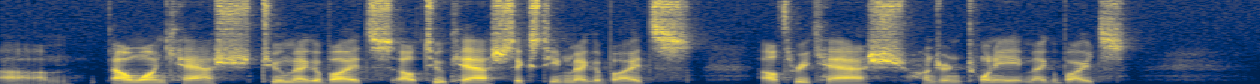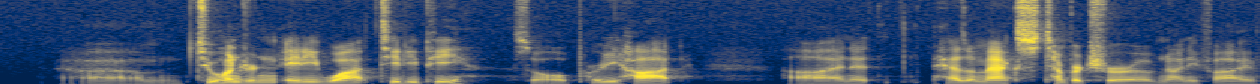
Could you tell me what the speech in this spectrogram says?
Um, L1 cache 2 megabytes, L2 cache 16 megabytes, L3 cache 128 megabytes, um, 280 watt TDP, so pretty hot, uh, and it has a max temperature of 95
